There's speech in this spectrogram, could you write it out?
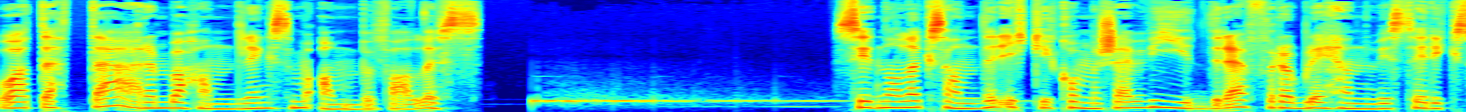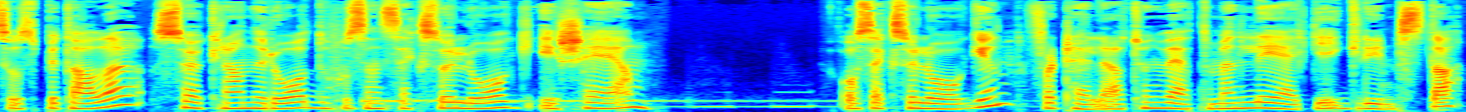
og at dette er en behandling som anbefales. Siden Alexander ikke kommer seg videre for å bli henvist til Rikshospitalet, søker han råd hos en sexolog i Skien. Og sexologen forteller at hun vet om en lege i Grimstad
